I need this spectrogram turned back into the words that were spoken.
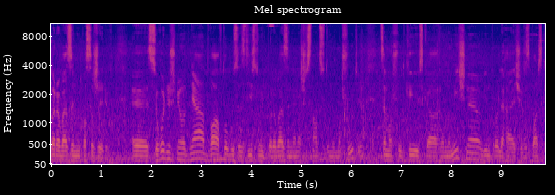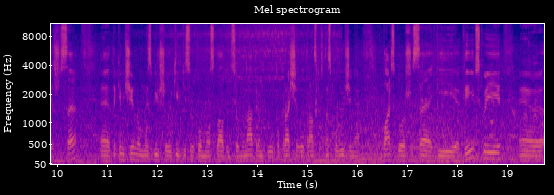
перевезенню пасажирів. Е, З сьогоднішнього дня два автобуси здійснюють перевезення на 16-му маршруті. Це маршрут Київське агрономічне, він пролягає через Барське шосе. Е, Таким чином ми збільшили кількість рухомого складу в цьому напрямку і покращили транспортне сполучення Барського шосе і Київської. Е,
